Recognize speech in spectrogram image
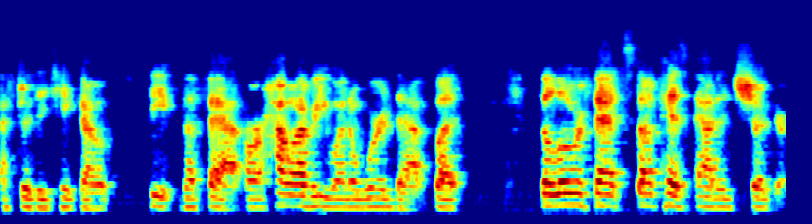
after they take out the, the fat or however you want to word that. But the lower fat stuff has added sugar.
